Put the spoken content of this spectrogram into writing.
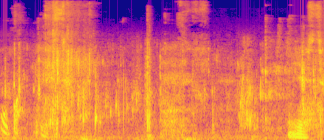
Опа, есть. Есть.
